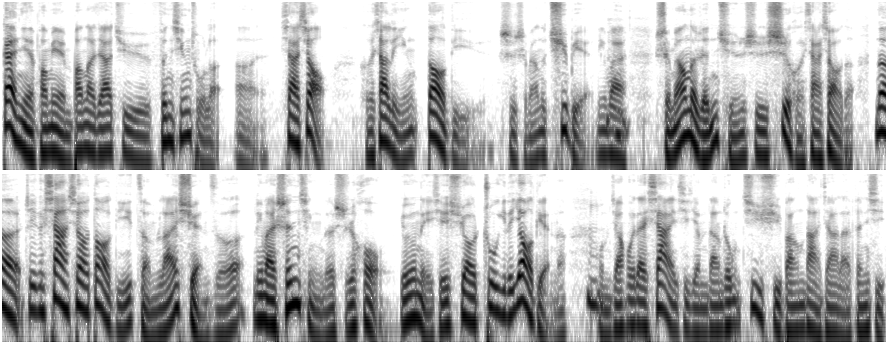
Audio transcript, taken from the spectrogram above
概念方面帮大家去分清楚了啊，夏校和夏令营到底是什么样的区别？另外嗯，什么样的人群是适合夏校的？那这个夏校到底怎么来选择？另外，申请的时候又有哪些需要注意的要点呢？嗯我们将会在下一期节目当中继续帮大家来分析。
